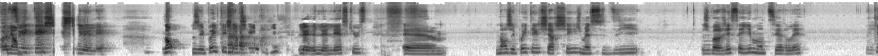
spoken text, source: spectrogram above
As-tu en- été chercher le lait? Non, j'ai pas été chercher le, lait- le, le lait, excuse. Euh, non, j'ai pas été le chercher. Je me suis dit, je vais réessayer mon tire-lait. OK?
